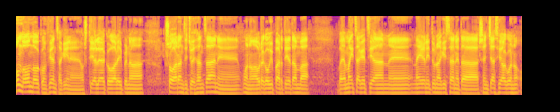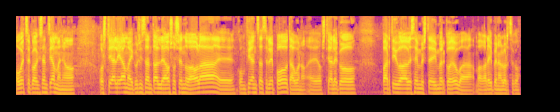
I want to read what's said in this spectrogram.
Ondo, ondo, konfiantzakin, e, ostialeako garaipena oso garrantzitsua izan zen, e, bueno, aurreko bi partietan ba, bai emaitzak etzian e, nahi genitunak izan eta sentsazioak, bueno, hobetzekoak izan zian, baina ostialean ba, ikusi izan taldea oso sendo da hola, e, konfiantza zelepo, eta bueno, e, ostialeko partidua bezain beste inberko dugu, ba, ba garaipena lortzeko.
